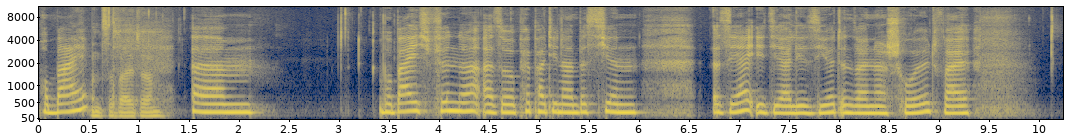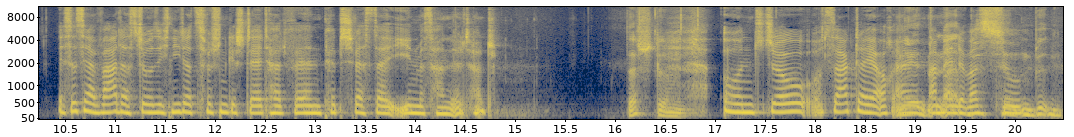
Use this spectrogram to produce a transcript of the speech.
wobei, und so weiter. ähm, wobei ich finde, also Pip hat ihn ein bisschen sehr idealisiert in seiner Schuld, weil es ist ja wahr, dass Joe sich nie dazwischen gestellt hat, wenn Pips Schwester ihn misshandelt hat. Das stimmt. Und Joe sagt da ja auch ein, Nee, am Ende was bisschen, ein zu.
